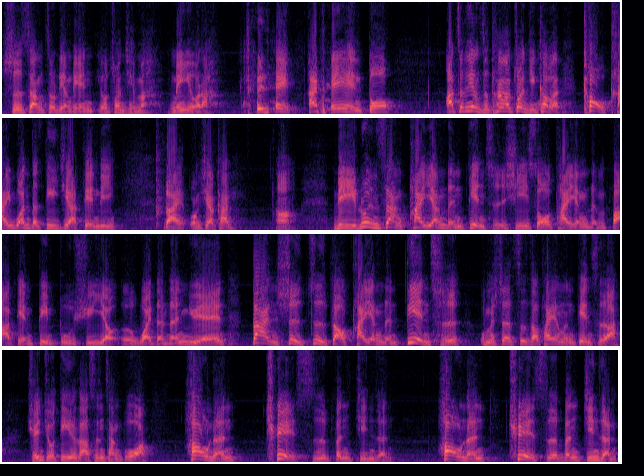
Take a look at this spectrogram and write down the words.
事实上，这两年有赚钱吗？没有啦，对不对？还赔很多啊！这个样子，他要赚钱靠什？靠台湾的低价电力。来往下看啊。理论上，太阳能电池吸收太阳能发电并不需要额外的能源，但是制造太阳能电池，我们是在制造太阳能电池啊，全球第二大生产国啊，耗能却十分惊人，耗能却十分惊人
